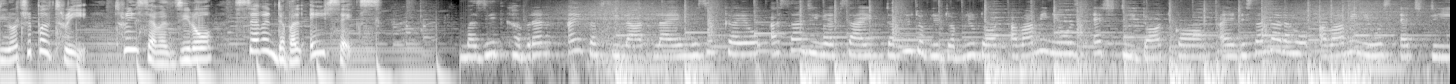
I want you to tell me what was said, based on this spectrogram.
zero triple three three seven zero seven double eight six مزيد خبرن ۽ تفسيلات لاءِ وزٽ ڪيو اسان جي ويب سائيٽ www.awami.news.hd.com ۽ ڏسندا رهو ڊي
